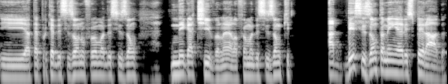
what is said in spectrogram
E até porque a decisão não foi uma decisão negativa, né? Ela foi uma decisão que a decisão também era esperada.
